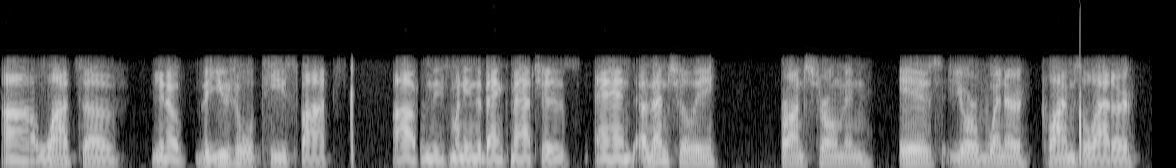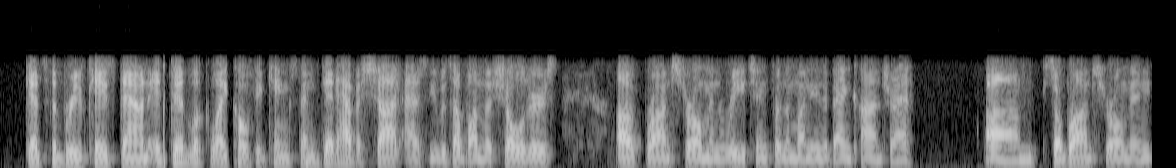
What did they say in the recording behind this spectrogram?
Uh, lots of, you know, the usual T spots uh, from these Money in the Bank matches. And eventually, Braun Strowman is your winner, climbs the ladder, gets the briefcase down. It did look like Kofi Kingston did have a shot as he was up on the shoulders of Braun Strowman reaching for the Money in the Bank contract. Um, so Braun Strowman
